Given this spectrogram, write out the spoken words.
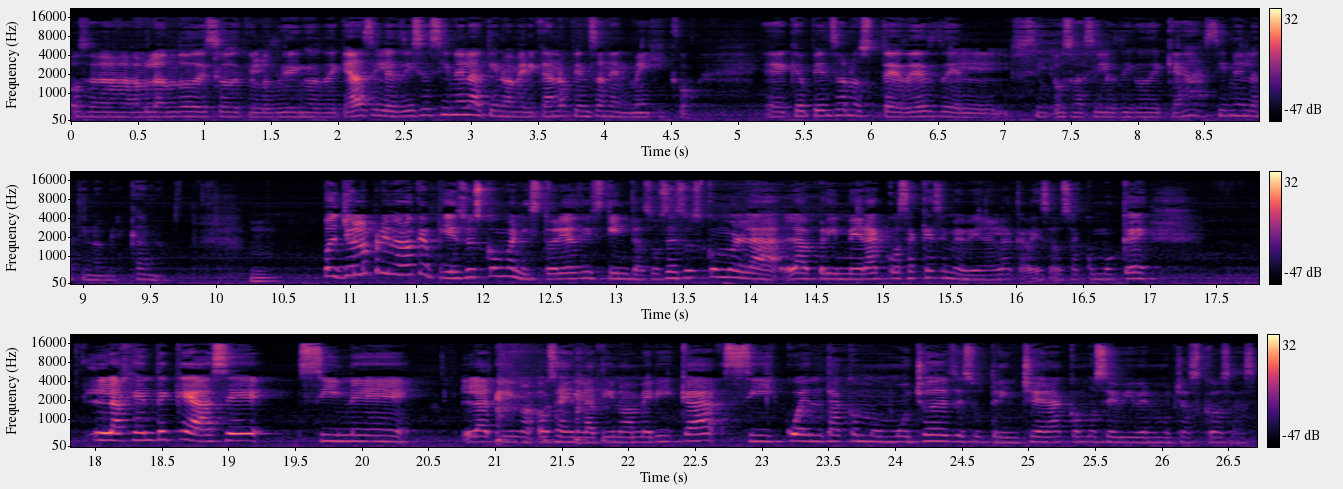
O sea, hablando de eso de que los gringos, de que, ah, si les dice cine latinoamericano, piensan en México. Eh, ¿Qué piensan ustedes del, o sea, si les digo de que, ah, cine latinoamericano? Mm. Pues yo lo primero que pienso es como en historias distintas, o sea, eso es como la, la primera cosa que se me viene a la cabeza, o sea, como que la gente que hace cine latino, o sea, en Latinoamérica sí cuenta como mucho desde su trinchera cómo se viven muchas cosas,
